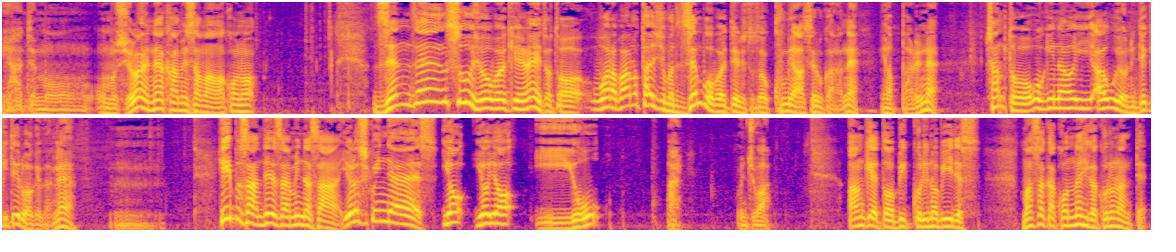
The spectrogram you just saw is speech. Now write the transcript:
いや、でも、面白いね、神様は。この、全然数字覚えきれない人と、わらばの体重まで全部覚えてる人と組み合わせるからね。やっぱりね。ちゃんと補い合うようにできてるわけだね。うん。ヒープさん、デイさん、みんなさん、よろしくいんです。よ、よよ、いいよ。はい。こんにちは。アンケートびっくりの B です。まさかこんな日が来るなんて。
